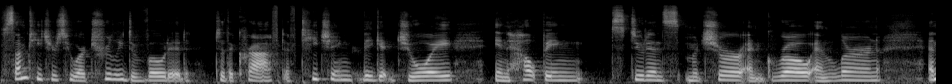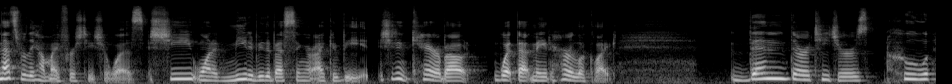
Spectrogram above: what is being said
some teachers who are truly devoted to the craft of teaching. They get joy in helping students mature and grow and learn. And that's really how my first teacher was. She wanted me to be the best singer I could be. She didn't care about what that made her look like then there are teachers who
